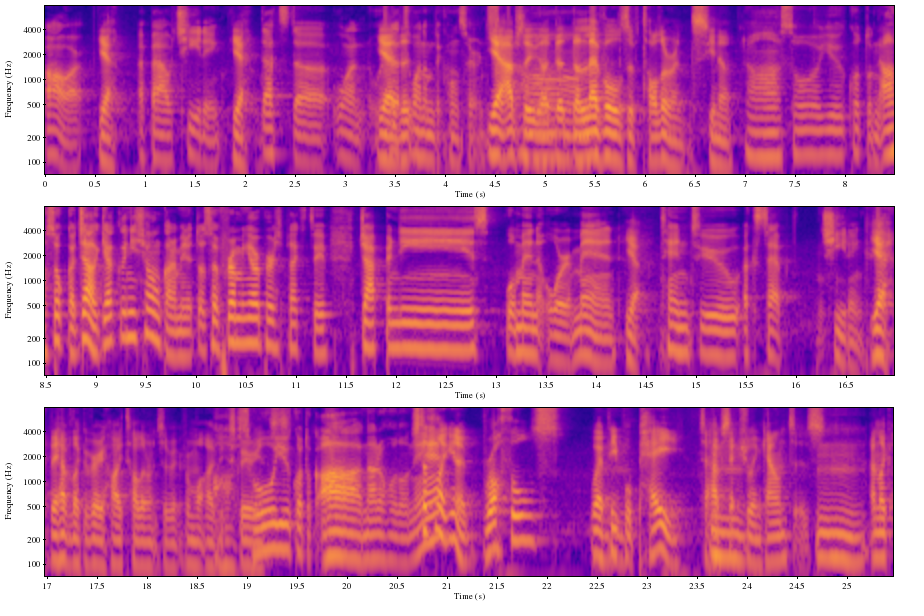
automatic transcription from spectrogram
are Yeah. about cheating. Yeah. That's the one. Yeah, that's the- one of the concerns. Yeah, absolutely. Like the, the levels of tolerance, you know. ああそういうことね。あそっか。じゃあ逆にショーンから見ると、so from your perspective, Japanese women or men Yeah. tend to accept cheating. Yeah, they have like a very high tolerance of it from what I've あ experienced. そういうことか。ああ、なるほどね。 Stuff like, you know, brothels where people pay to have sexual encounters. And like,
